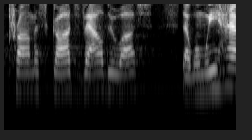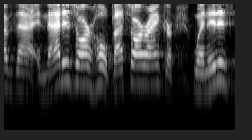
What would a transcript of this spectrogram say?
promise, God's vow to us, that when we have that, and that is our hope, that's our anchor, when it is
